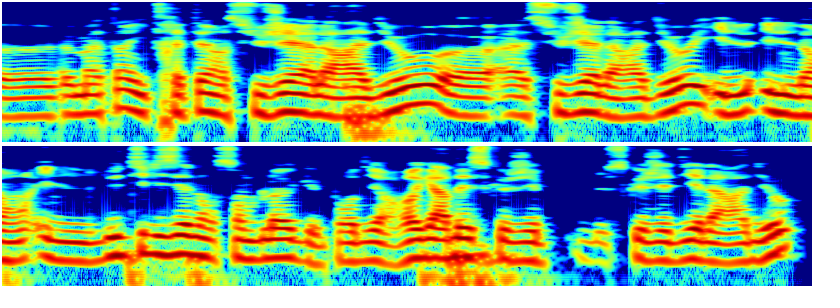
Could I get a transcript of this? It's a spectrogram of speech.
euh, le matin, il traitait un sujet à la radio, euh, un sujet à la radio. Il il l'en- il l'utilisait dans son blog pour dire regardez ce que j'ai ce que j'ai dit à la radio.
